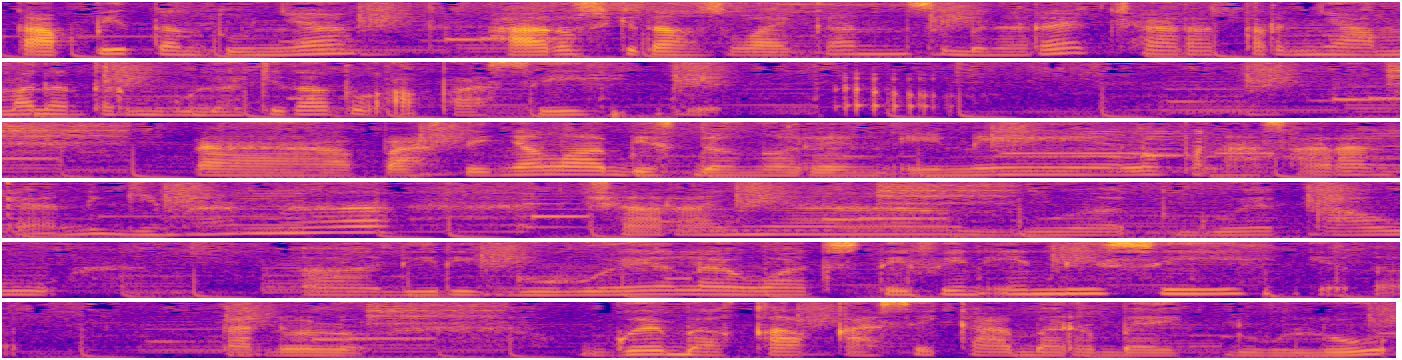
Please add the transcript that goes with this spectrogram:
tapi tentunya harus kita sesuaikan sebenarnya cara ternyaman dan termudah kita tuh apa sih gitu. Nah pastinya lo abis dengerin ini lo penasaran kan ini gimana caranya buat gue tahu uh, diri gue lewat Steven ini sih gitu. Ntar dulu gue bakal kasih kabar baik dulu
